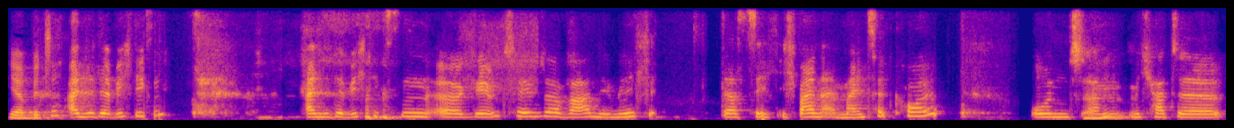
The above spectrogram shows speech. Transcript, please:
Ja, bitte. Eine der wichtigsten, eine der wichtigsten äh, Game Changer war nämlich, dass ich, ich war in einem Mindset-Call und ähm, mhm. mich hatte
